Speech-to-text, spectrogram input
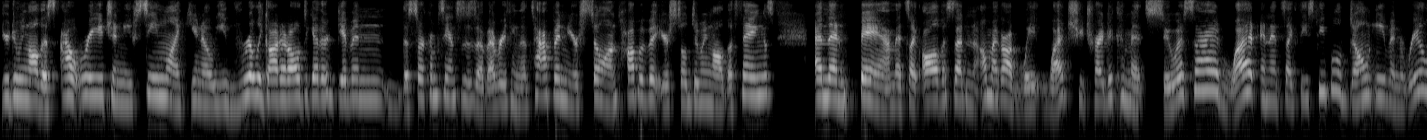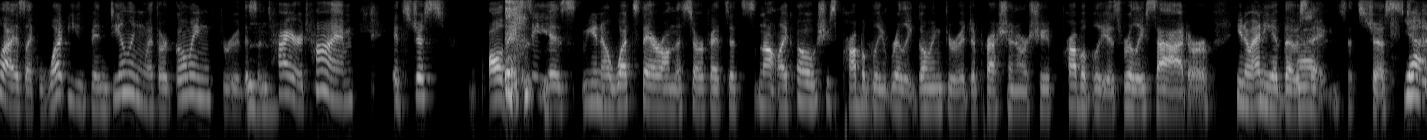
you're doing all this outreach and you seem like you know you've really got it all together given the circumstances of everything that's happened. You're still on top of it. You're still doing all the things. And then bam it's like all of a sudden oh my god wait what? She tried to commit suicide? What? And it's like these people don't even realize like what you've been dealing with or going through this mm-hmm. entire time. It's just all they see is you know what's there on the surface. It's not like oh she's probably really going through a depression or she probably is really sad or you know any of those right. things. It's just yeah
